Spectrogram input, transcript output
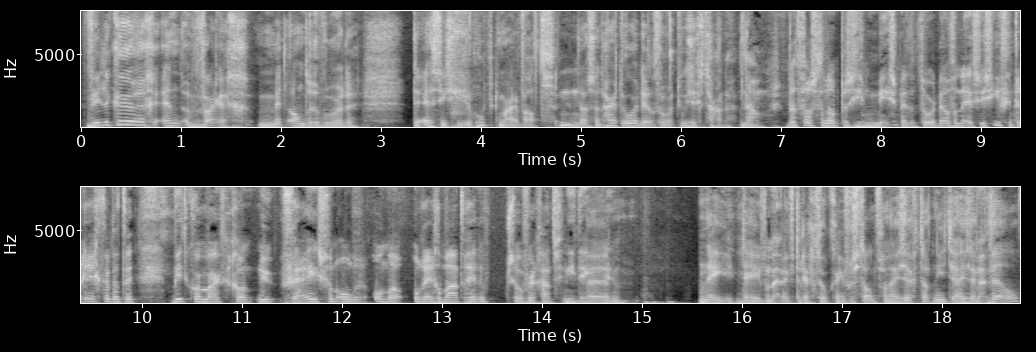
willekeurig en warrig. Met andere woorden, de SEC roept maar wat. Dat is een hard oordeel voor een toezichthouder. Nou, wat was er dan precies mis met het oordeel van de SEC? Vindt de rechter dat de bitcoinmarkt gewoon nu vrij is van on- on- onregelmatigheden? Zover gaat ze niet, denk ik. Nee, nee, want daar heeft de rechter ook geen verstand van. Hij zegt dat niet. Hij zegt wel,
